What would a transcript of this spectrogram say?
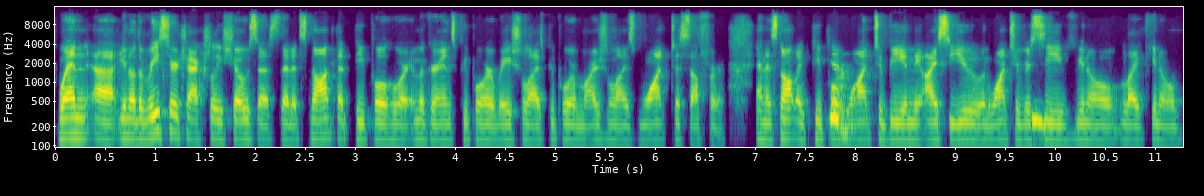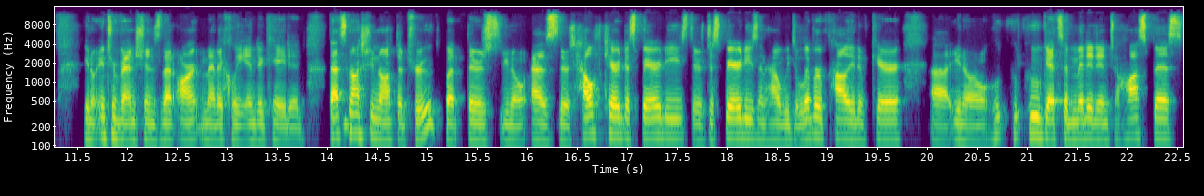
When, uh, you know, the research actually shows us that it's not that people who are immigrants, people who are racialized, people who are marginalized want to suffer. And it's not like people yeah. want to be in the ICU ICU and want to receive, you know, like, you know, you know, interventions that aren't medically indicated. That's actually not the truth, but there's, you know, as there's healthcare disparities, there's disparities in how we deliver palliative care, uh, you know, who, who gets admitted into hospice,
